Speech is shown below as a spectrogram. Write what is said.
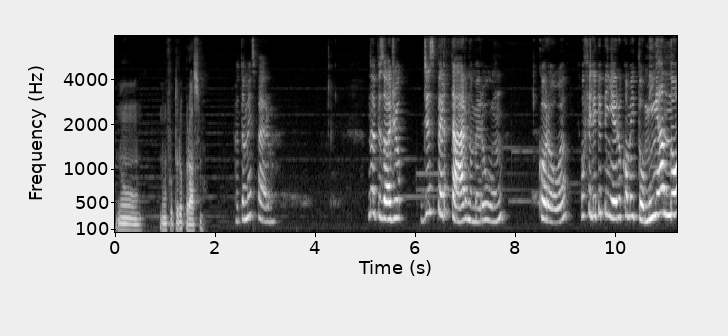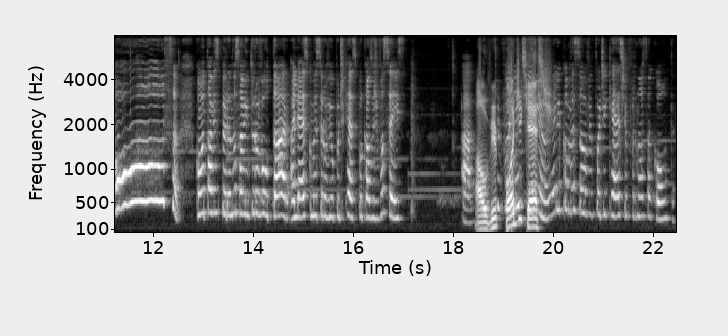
num, num futuro próximo. Eu também espero. No episódio Despertar, número 1, um, Coroa, o Felipe Pinheiro comentou: Minha nossa! Como eu tava esperando essa aventura voltar. Aliás, comecei a ouvir o podcast por causa de vocês. Ah, a ouvir podcast. Ele começou a ouvir podcast por nossa conta.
